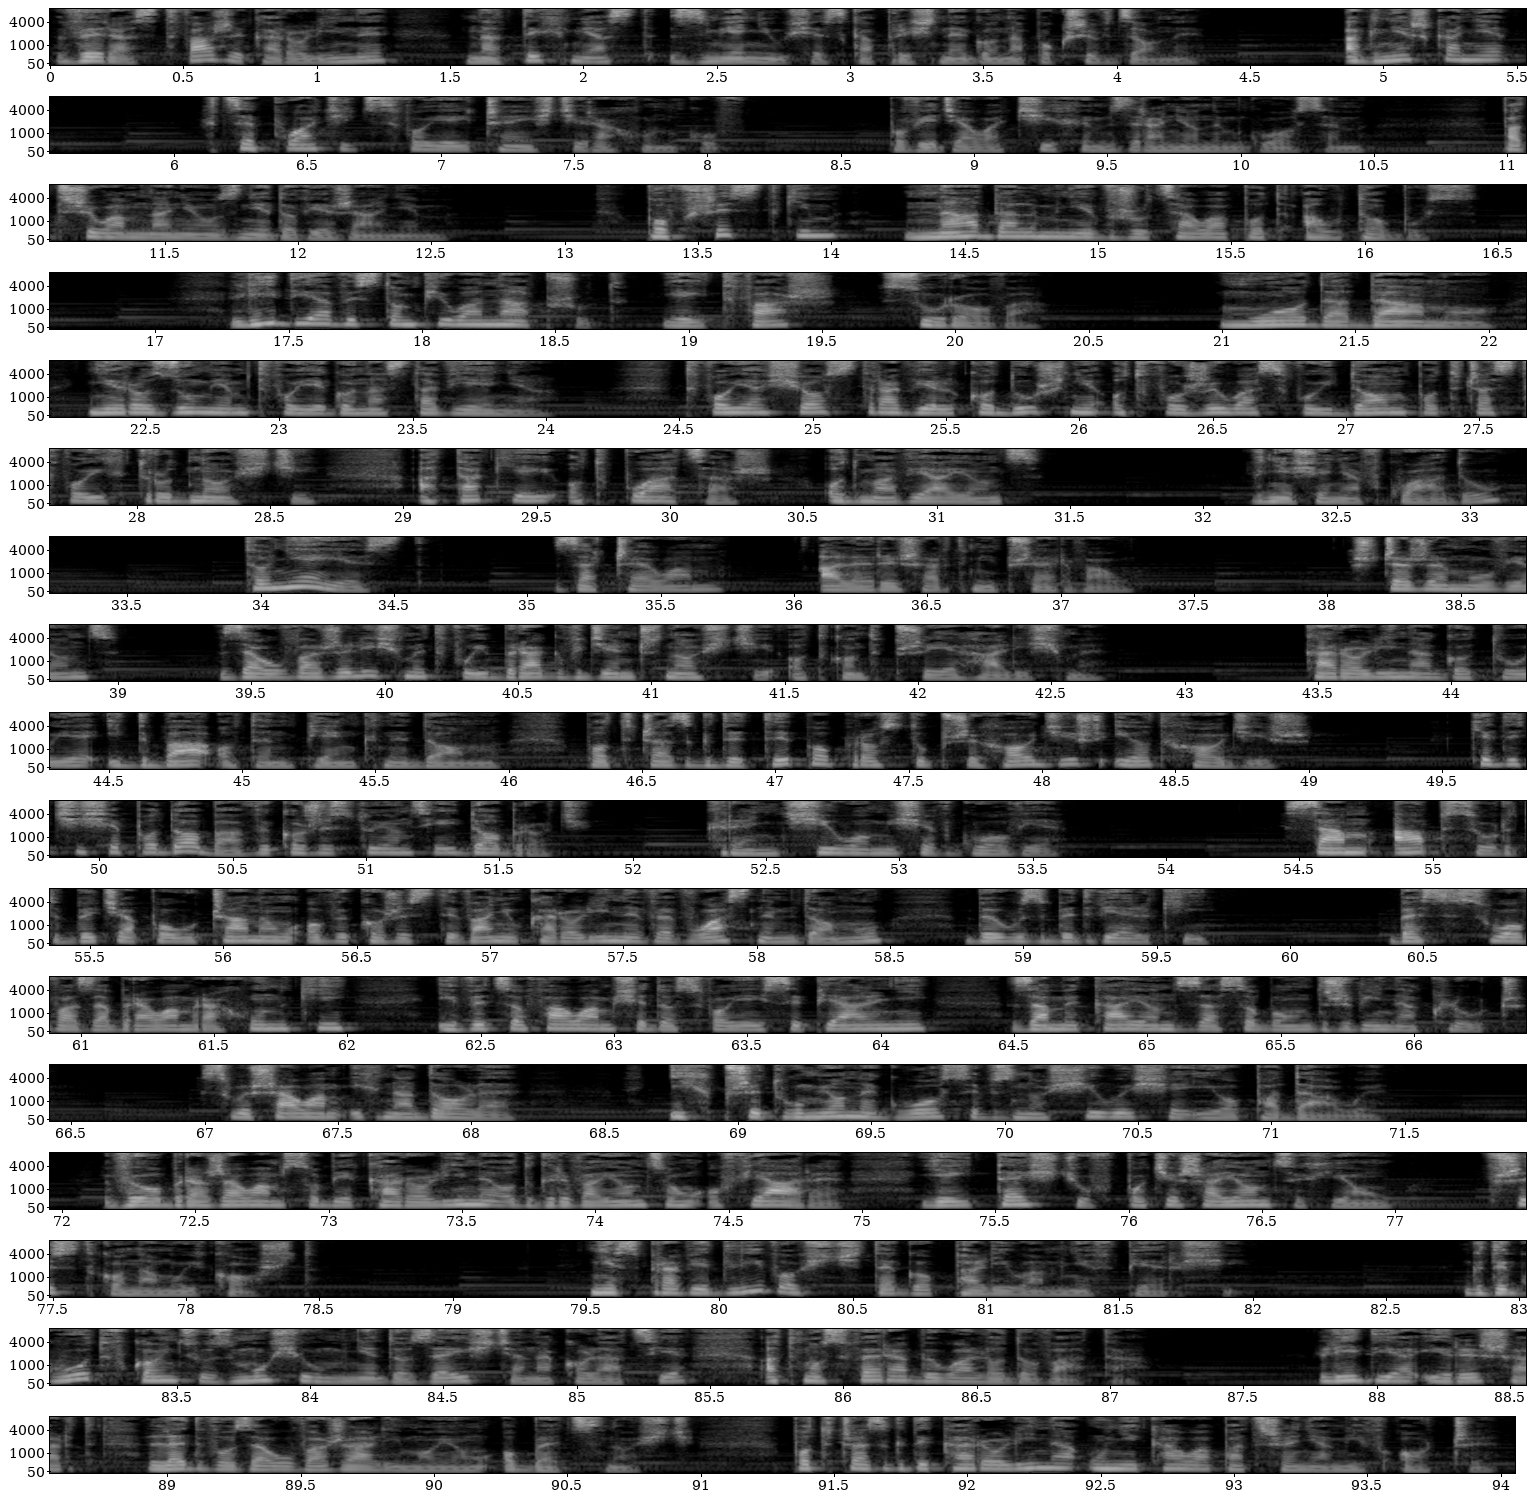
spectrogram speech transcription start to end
Wyraz twarzy Karoliny natychmiast zmienił się z kapryśnego na pokrzywdzony. Agnieszka nie chce płacić swojej części rachunków, powiedziała cichym, zranionym głosem. Patrzyłam na nią z niedowierzaniem. Po wszystkim nadal mnie wrzucała pod autobus. Lidia wystąpiła naprzód, jej twarz surowa. Młoda damo, nie rozumiem twojego nastawienia. Twoja siostra wielkodusznie otworzyła swój dom podczas Twoich trudności, a tak jej odpłacasz, odmawiając wniesienia wkładu? To nie jest, zaczęłam, ale Ryszard mi przerwał. Szczerze mówiąc, zauważyliśmy Twój brak wdzięczności, odkąd przyjechaliśmy. Karolina gotuje i dba o ten piękny dom, podczas gdy Ty po prostu przychodzisz i odchodzisz, kiedy Ci się podoba, wykorzystując jej dobroć. Kręciło mi się w głowie. Sam absurd bycia pouczaną o wykorzystywaniu Karoliny we własnym domu był zbyt wielki. Bez słowa zabrałam rachunki i wycofałam się do swojej sypialni, zamykając za sobą drzwi na klucz. Słyszałam ich na dole, ich przytłumione głosy wznosiły się i opadały. Wyobrażałam sobie Karolinę odgrywającą ofiarę, jej teściów pocieszających ją, wszystko na mój koszt. Niesprawiedliwość tego paliła mnie w piersi. Gdy głód w końcu zmusił mnie do zejścia na kolację, atmosfera była lodowata. Lidia i Ryszard ledwo zauważali moją obecność, podczas gdy Karolina unikała patrzenia mi w oczy.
